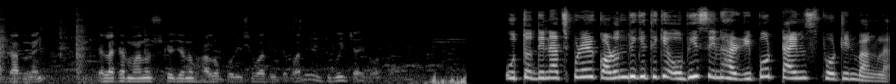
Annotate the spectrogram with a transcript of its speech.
আকার নেই এলাকার মানুষকে যেন ভালো পরিষেবা দিতে পারে, এইটুকুই চাইব। উত্তর দিনাজপুরের করণদিঘি থেকে অভি সিনহার রিপোর্ট, টাইমস ফোরটিন বাংলা।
